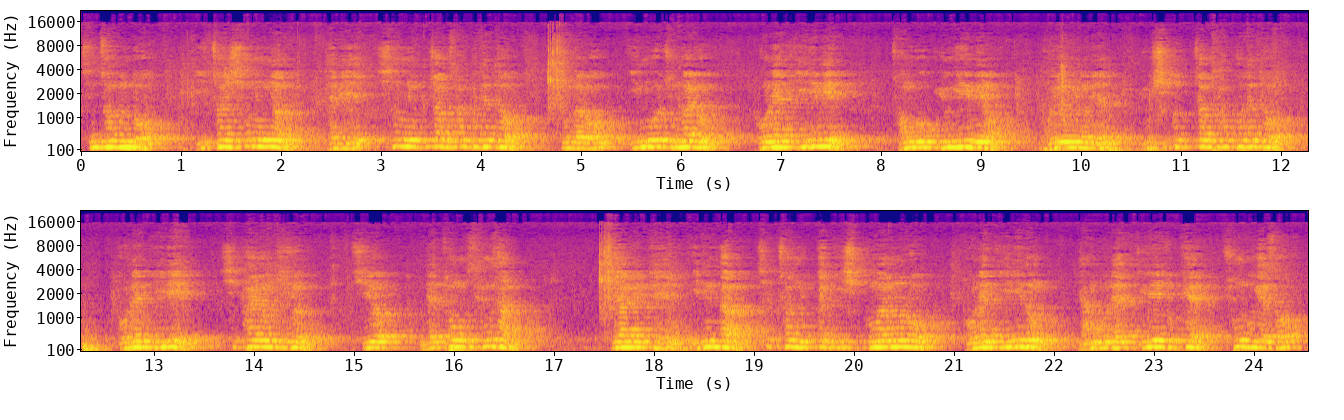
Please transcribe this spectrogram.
진천군도 2016년 대비 16.3% 증가로 인구 증가율 돈의 1위 및 전국 6위이며 고용률이 69.3% 돈의 1위 18년 기준 지역 내총 생산 GRDP 1인당 7,629만 원으로 돈의 1위 등 양분의 유해 좋게 충북에서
